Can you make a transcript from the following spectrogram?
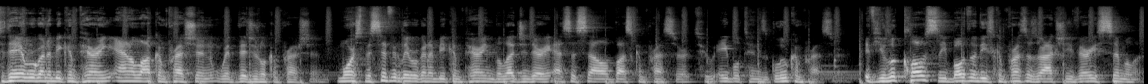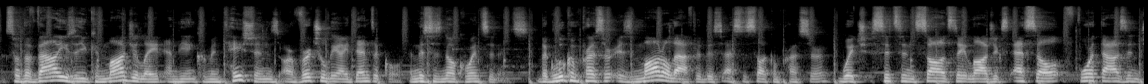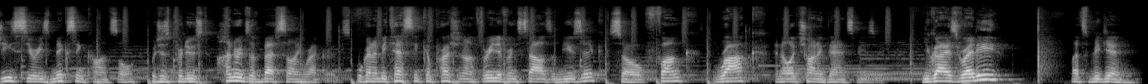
Today we're going to be comparing analog compression with digital compression. More specifically, we're going to be comparing the legendary SSL bus compressor to Ableton's glue compressor. If you look closely, both of these compressors are actually very similar. So the values that you can modulate and the incrementations are virtually identical, and this is no coincidence. The glue compressor is modeled after this SSL compressor, which sits in Solid State Logic's SSL4000 G series mixing console, which has produced hundreds of best-selling records. We're going to be testing compression on three different styles of music, so funk, rock, and electronic dance music. You guys ready? Let's begin.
